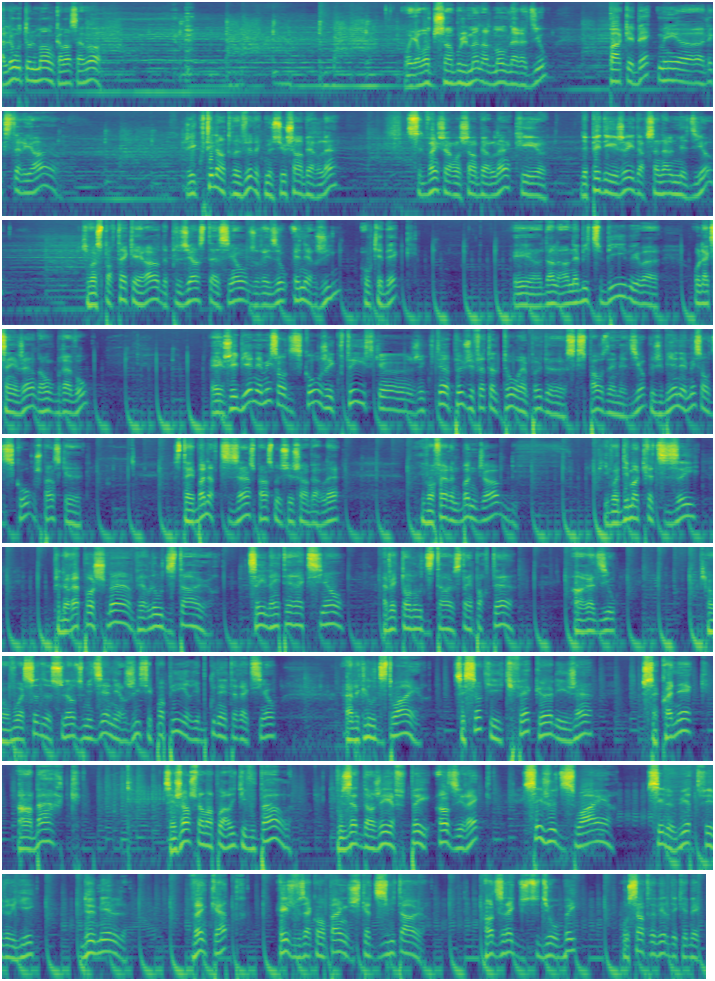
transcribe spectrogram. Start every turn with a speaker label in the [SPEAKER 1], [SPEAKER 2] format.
[SPEAKER 1] Allô tout le monde, comment ça va? Il va y avoir du chamboulement dans le monde de la radio. Pas à Québec, mais euh, à l'extérieur. J'ai écouté l'entrevue avec M. Chamberlain, Sylvain Chamberlain, qui est euh, le PDG d'Arsenal Media, qui va se porter acquéreur de plusieurs stations du réseau Énergie au Québec. Et euh, dans, en Abitibi, au Lac-Saint-Jean, donc bravo. Et j'ai bien aimé son discours. J'ai écouté ce que j'ai écouté un peu, j'ai fait le tour un peu de ce qui se passe dans les médias. Puis j'ai bien aimé son discours. Je pense que c'est un bon artisan. Je pense, M. Chamberlain, il va faire une bonne job. Puis il va démocratiser. Puis le rapprochement vers l'auditeur. Tu sais, l'interaction avec ton auditeur, c'est important en radio. Puis on voit ça sur l'heure du midi énergie, c'est pas pire. Il y a beaucoup d'interactions avec l'auditoire. C'est ça qui, fait que les gens se connectent, embarquent. C'est Georges Fernand Poirier qui vous parle. Vous êtes dans GFP en direct. C'est jeudi soir. C'est le 8 février 2024. Et je vous accompagne jusqu'à 18h en direct du studio B au centre-ville de Québec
